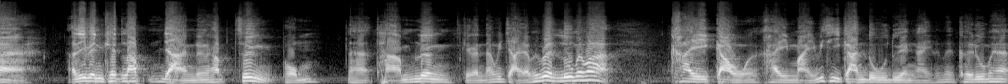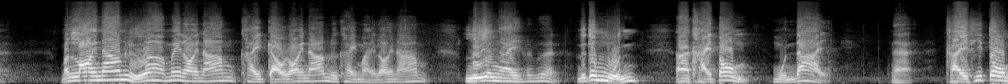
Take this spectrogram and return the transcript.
่าอันนี้เป็นเคล็ดลับอย่างหนึ่งนะครับ ซึ่งผมนะฮะถามเรื่องเกี่ยวกับนักวิจัยแล้วเพื่อนๆรู้ไหมว่าไข่เก่าไข่ใหม่วิธีการดูดูยังไงเพื่อนๆเคยรู้ไหมฮะมันลอยน้ำหรือว่าไม่ลอยน้ำไข่เก่าลอยน้ำหรือไข่ใหม่ลอยน้ำหรือยังไงเพื่อนๆหรือต้องหมุนอ่าไข่ต้มหมุนได้นะฮะไข่ที่ต้ม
